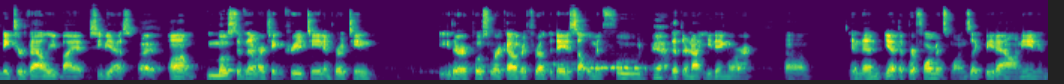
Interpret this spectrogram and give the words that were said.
Nature Valley buy at CVS. Right. Um, most of them are taking creatine and protein either post workout or throughout the day to supplement food Yeah. that they're not eating or um, and then yeah the performance ones like beta alanine and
